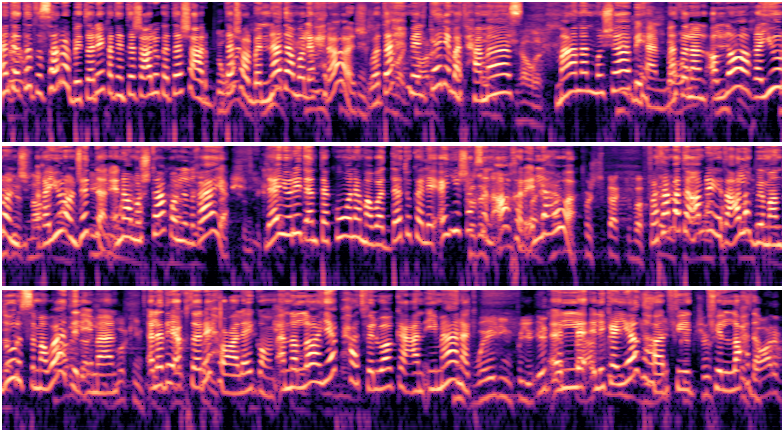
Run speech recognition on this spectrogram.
أنت تتصرف بطريقة تجعلك تشعر تشعر بالندم والإحراج وتحمل كلمة حماس معنى مشابها. مثلا الله غيور غيور جدا إنه مشتاق للغاية. لا يريد أن تكون مودتك لأي شخص آخر. إلا هو فثمة أمر الأمر يتعلق بمنظور السماوات للإيمان الذي أقترحه عليكم أن الله يبحث في الواقع عن إيمانك لكي يظهر في في اللحظة.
